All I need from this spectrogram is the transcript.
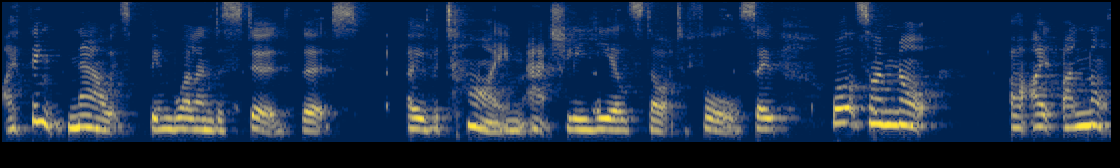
I think now it's been well understood that over time, actually yields start to fall. So, whilst I'm not I, am not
